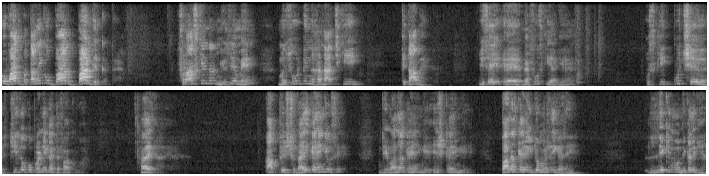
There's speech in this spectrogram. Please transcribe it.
वो बात बताने को बार बार दिल करता है। फ्रांस के अंदर म्यूज़ियम में मंसूर बिन हलाज की किताब है, जिसे महफूज किया गया है। उसकी कुछ चीज़ों को पढ़ने का इतफाक़ हुआ। हाय हाय। आप फिर शुदाई कहेंगे उसे, दीवाना कहेंगे, इश्क कहेंगे, पागल कहेंगे, जो मर्ज़ी कह लें। लेकिन वो निकल गया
